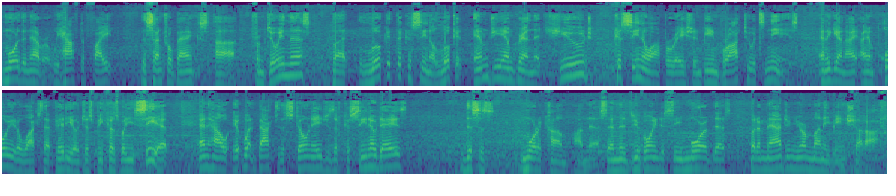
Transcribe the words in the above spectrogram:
more than ever. We have to fight the central banks uh, from doing this, but look at the casino. Look at MGM Grand, that huge casino operation being brought to its knees. And again, I, I implore you to watch that video just because when you see it and how it went back to the stone ages of casino days, this is more to come on this. And you're going to see more of this, but imagine your money being shut off.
